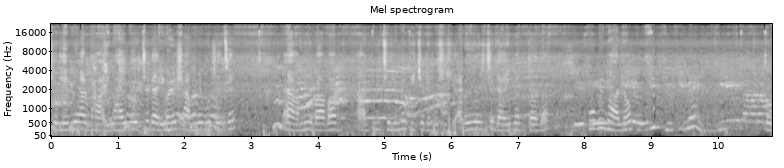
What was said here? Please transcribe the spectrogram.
ছেলে মেয়ে আর ভাই। ভাই হচ্ছে ড্রাইভারের সামনে বসেছে। হ্যাঁ আমি, বাবা আর দুই ছেলে মেয়ে পিছনে বসেছি। আর ওই হচ্ছে ড্রাইভার দাদা। খুবই ভালো। তো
